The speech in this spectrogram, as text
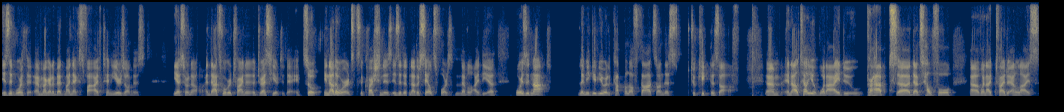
is it worth it? Am I going to bet my next five, ten years on this? Yes or no? And that's what we're trying to address here today. So, in other words, the question is is it another Salesforce level idea or is it not? Let me give you a couple of thoughts on this to kick this off. Um, and I'll tell you what I do. Perhaps uh, that's helpful uh, when I try to analyze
